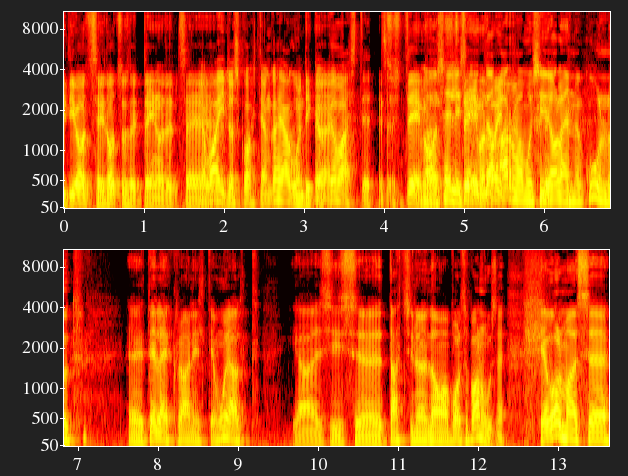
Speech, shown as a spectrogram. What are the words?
idiootseid otsuseid teinud, et see ja vaidluskohti on ka jagunud ikka ja, kõvasti, et, et süsteem no selliseid arvamusi olen kuulnud eh, teleekraanilt ja mujalt ja siis äh, tahtsin öelda omapoolse panuse. ja kolmas, äh,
